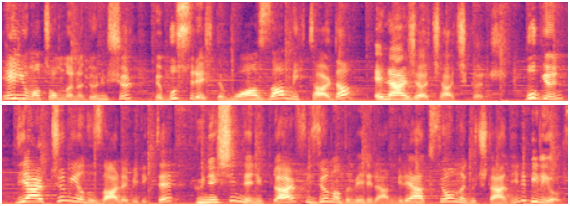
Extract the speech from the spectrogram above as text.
helyum atomlarına dönüşür ve bu süreçte muazzam miktarda enerji açığa çıkarır. Bugün diğer tüm yıldızlarla birlikte Güneş'in de nükleer füzyon adı verilen bir reaksiyonla güçlendiğini biliyoruz.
